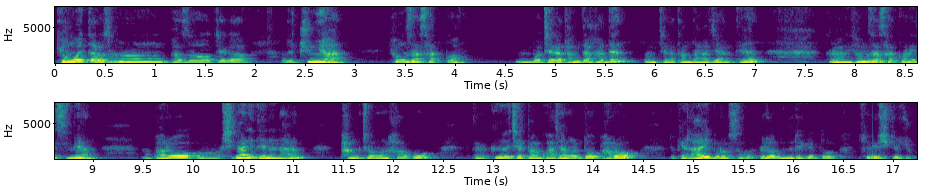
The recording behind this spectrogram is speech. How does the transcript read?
경우에 따라서는 봐서 제가 아주 중요한 형사 사건 음, 뭐 제가 담당하든 좀 제가 담당하지 않든 그런 형사 사건이 있으면 바로 어, 시간이 되는 한 방청을 하고 그 재판 과정을 또 바로 이렇게 라이브로서 여러분들에게 또 소개시켜주고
